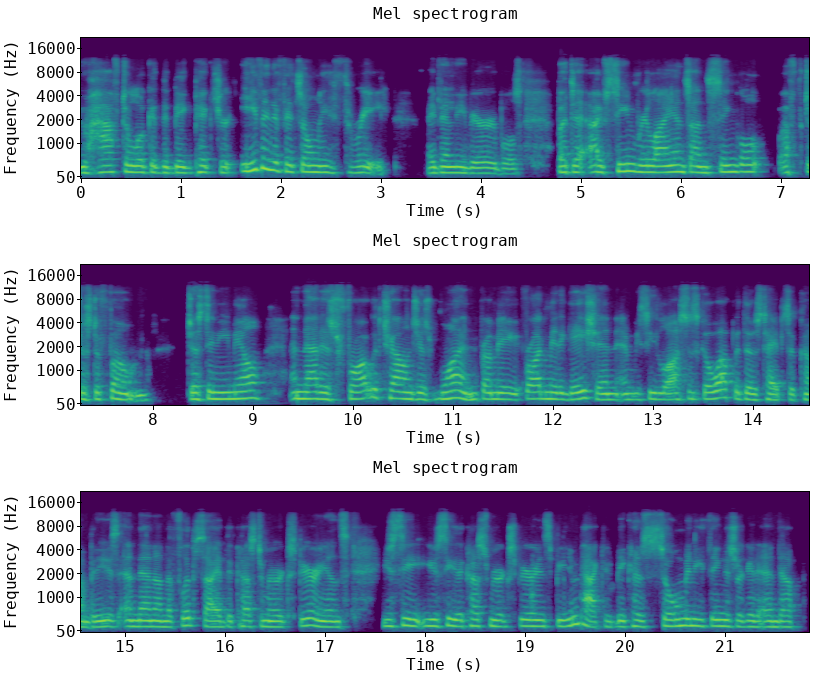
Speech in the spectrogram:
You have to look at the big picture, even if it's only three identity variables. But I've seen reliance on single, uh, just a phone, just an email, and that is fraught with challenges. One, from a fraud mitigation, and we see losses go up with those types of companies. And then on the flip side, the customer experience, you see, you see the customer experience be impacted because so many things are going to end up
